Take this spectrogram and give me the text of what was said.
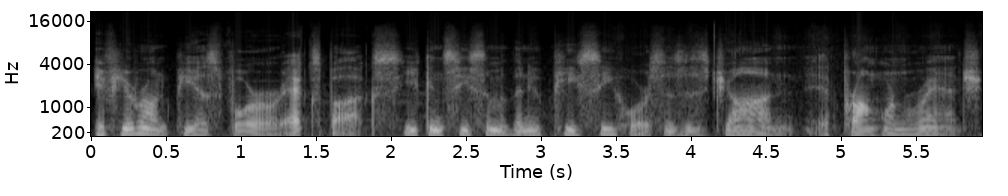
If you're on PS4 or Xbox, you can see some of the new PC horses as John at Pronghorn Ranch.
